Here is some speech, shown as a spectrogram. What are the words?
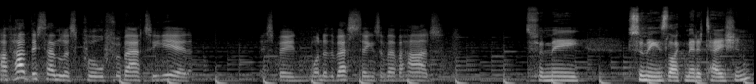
I've had this endless pool for about a year. It's been one of the best things I've ever had. For me, swimming is like meditation.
